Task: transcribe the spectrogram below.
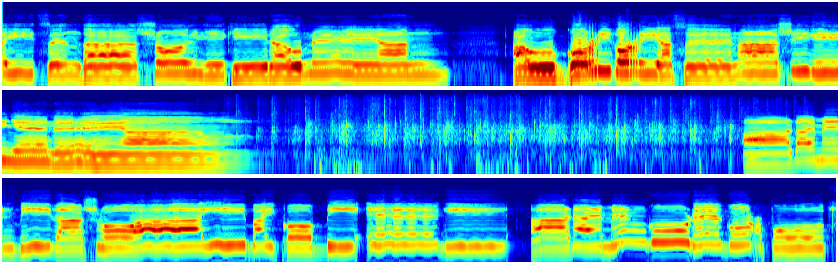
aitzen da soilik iraunean, hau gorri gorria zen hasi ginenean. Ara hemen bidasoa ibaiko bi egi, ara hemen gure gorputz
